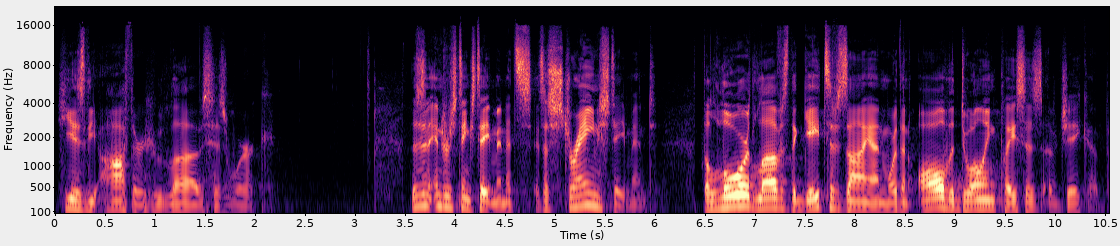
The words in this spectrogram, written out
He is the author who loves his work. This is an interesting statement. It's, it's a strange statement. The Lord loves the gates of Zion more than all the dwelling places of Jacob.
